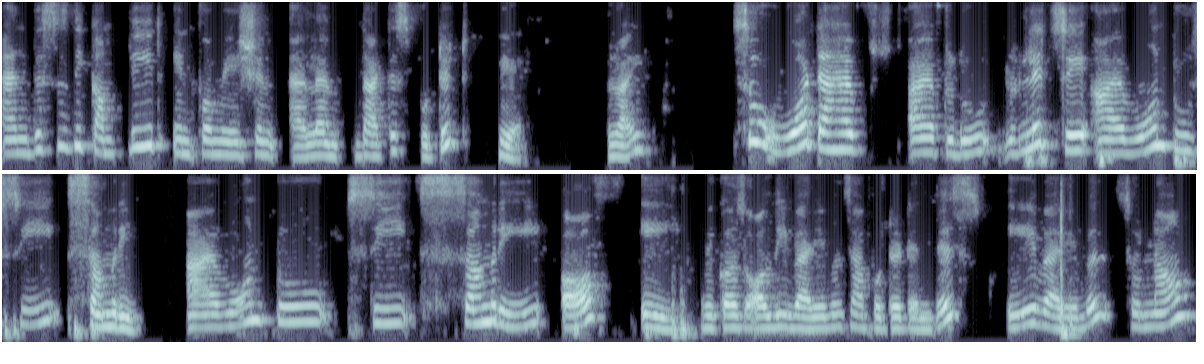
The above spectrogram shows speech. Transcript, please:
and this is the complete information LM that is put it here, right? So what I have, I have to do, let's say I want to see summary. I want to see summary of A because all the variables are put it in this A variable. So now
